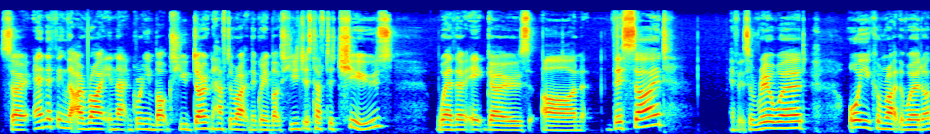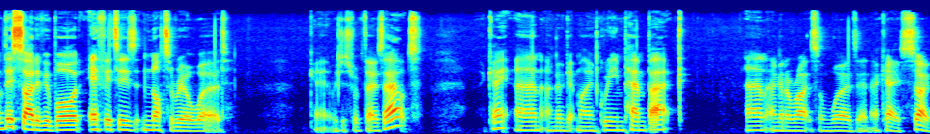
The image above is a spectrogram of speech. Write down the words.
So anything that I write in that green box, you don't have to write in the green box. You just have to choose whether it goes on this side, if it's a real word, or you can write the word on this side of your board if it is not a real word. Okay, let me just rub those out. Okay, and I'm going to get my green pen back and I'm going to write some words in. Okay, so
